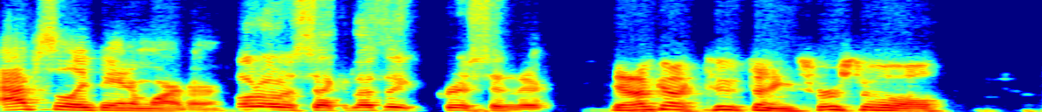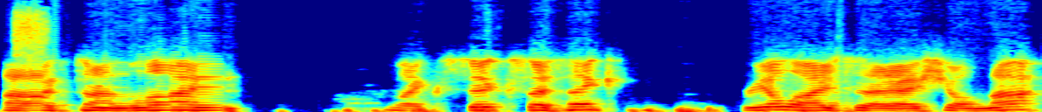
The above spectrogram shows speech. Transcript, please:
Absolutely being a martyr. Hold on a second. Let's get Chris in there. Yeah, I've got two things. First of all, uh, it's on line like six, I think. Realize that I shall not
